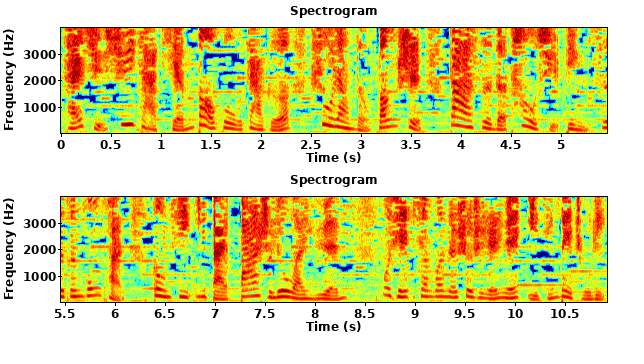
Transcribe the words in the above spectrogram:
采取虚假填报货物价格、数量等方式，大肆的套取并私分公款，共计一百八十六万余元。目前，相关的涉事人员已经被处理。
